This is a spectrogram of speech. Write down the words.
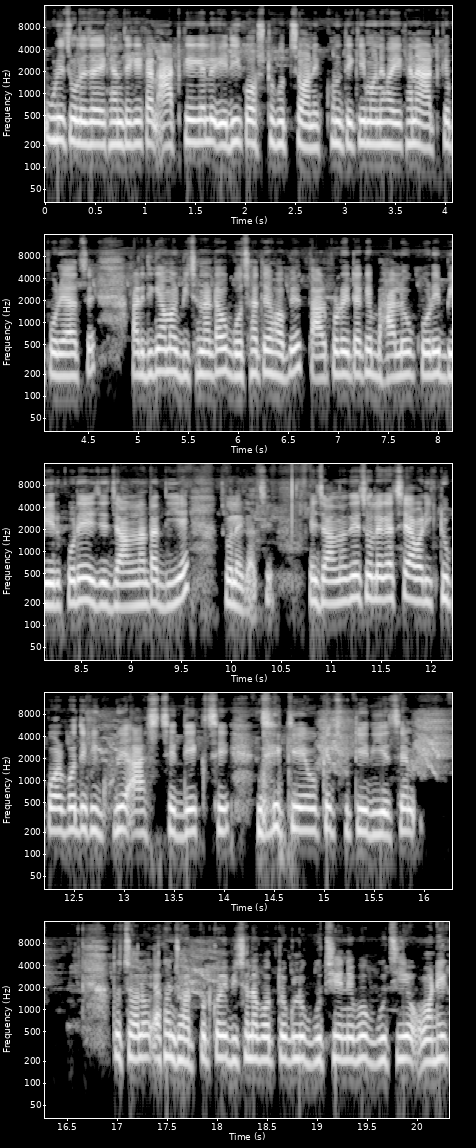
উড়ে চলে যায় এখান থেকে। কারণ আটকে গেলে এরই কষ্ট হচ্ছে। অনেকক্ষণ থেকেই মনে হয় এখানে আটকে পড়ে আছে। আর এদিকে আমার বিছানাটাও গোছাতে হবে। তারপর এটাকে ভালো করে বের করে এই যে জানলাটা দিয়ে চলে গেছে। এই জানলা দিয়ে চলে গেছে। আবার একটু পর পর দেখি ঘুরে আসছে, দেখছে যে কে ওকে ছুটিয়ে দিয়েছে। তো চলো এখন ঝটপট করে বিছানাপত্রগুলো গুছিয়ে নেব। গুছিয়ে অনেক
